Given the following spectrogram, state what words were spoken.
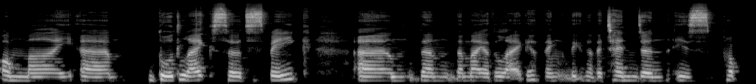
on my um, good leg, so to speak, um, than than my other leg. I think you know the tendon is, pro-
